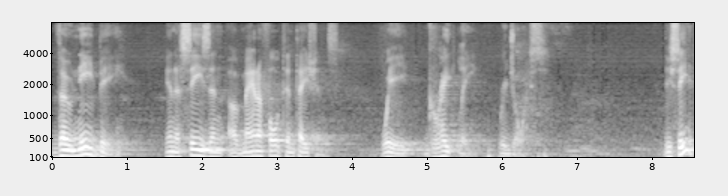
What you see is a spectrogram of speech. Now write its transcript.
though need be, in a season of manifold temptations, we greatly rejoice. Do you see it?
